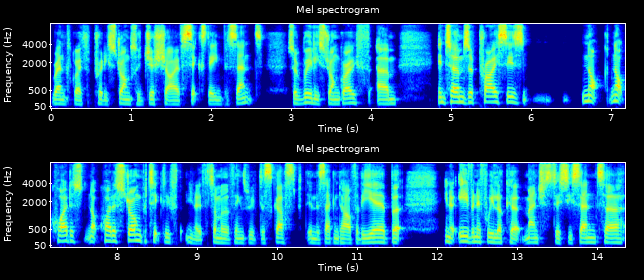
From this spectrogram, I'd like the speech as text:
rental growth is pretty strong, so just shy of 16%. So really strong growth. Um, in terms of prices, not not quite as not quite as strong, particularly for, you know some of the things we've discussed in the second half of the year. But you know, even if we look at Manchester City Centre,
